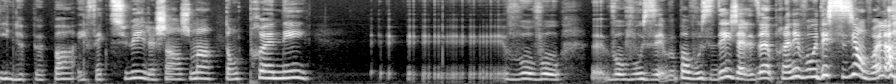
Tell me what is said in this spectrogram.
Il ne peut pas effectuer le changement. Donc prenez euh, vos, vos, euh, vos, vos, pas vos idées, j'allais dire, prenez vos décisions, voilà.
